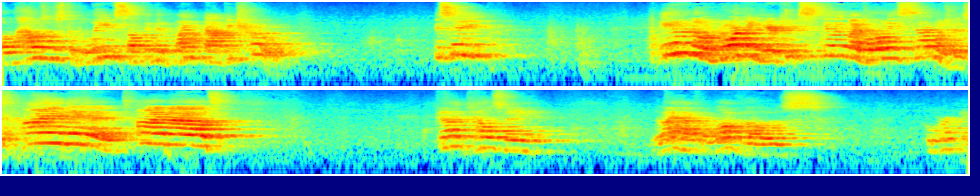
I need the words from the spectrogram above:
allows us to believe something that might not be true. You see, stealing my bologna sandwiches, time in and time out, God tells me that I have to love those who hurt me.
